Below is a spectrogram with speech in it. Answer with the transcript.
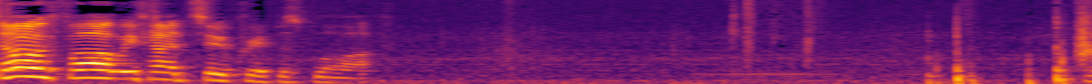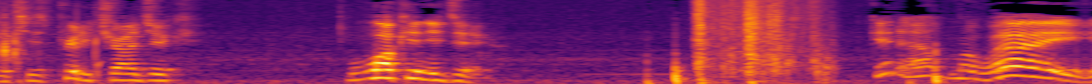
So far we've had two creepers blow up. Which is pretty tragic. What can you do? Get out of my way!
